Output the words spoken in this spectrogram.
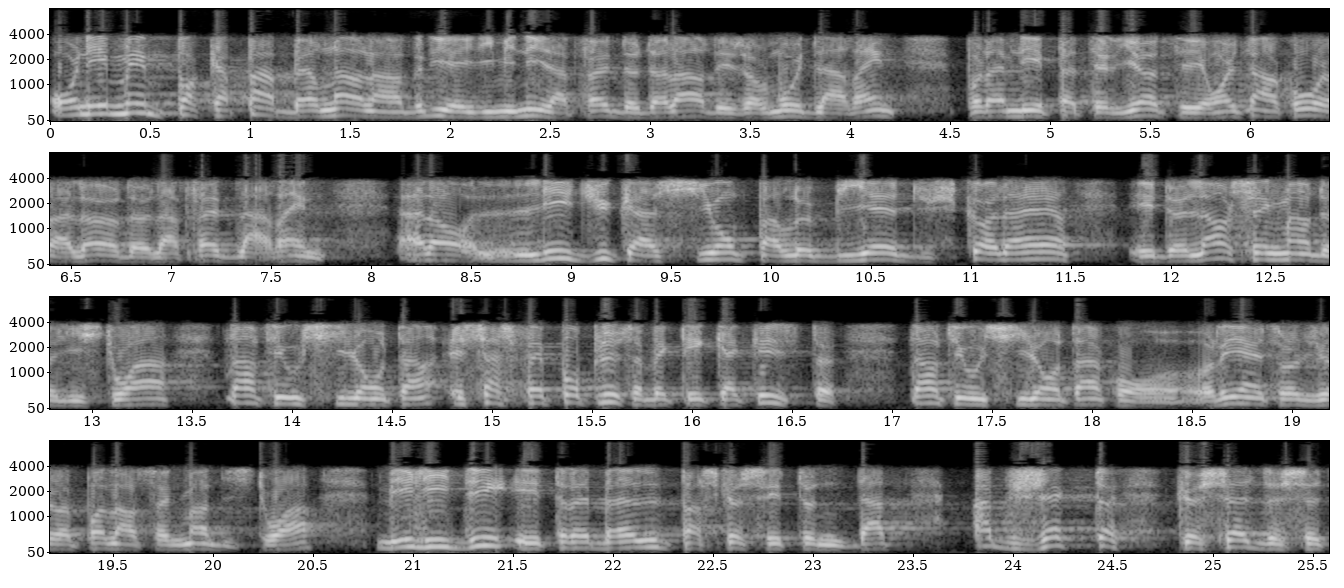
on n'est même pas capable, Bernard Landry a éliminé la fête de dollars des Ormeaux et de la Reine pour amener les patriotes et on est encore à l'heure de la fête de la Reine. Alors, l'éducation par le biais du scolaire et de l'enseignement de l'histoire, tant et aussi longtemps, et ça se fait pas plus avec les caquistes, tant et aussi longtemps qu'on réintroduira pas l'enseignement d'histoire, mais l'idée est très belle parce que c'est une date abjecte que celle de cette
